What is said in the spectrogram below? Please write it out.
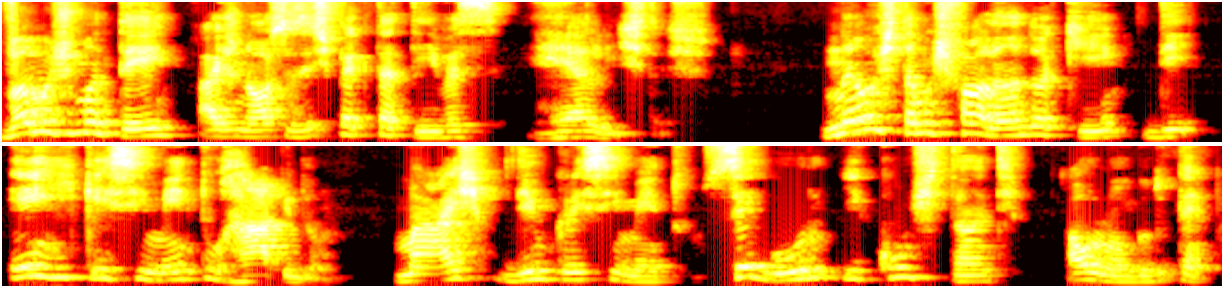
vamos manter as nossas expectativas realistas. Não estamos falando aqui de enriquecimento rápido mas de um crescimento seguro e constante ao longo do tempo.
